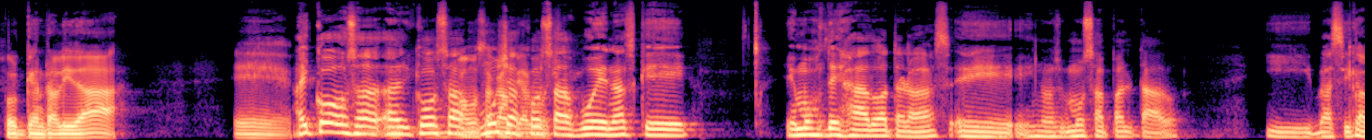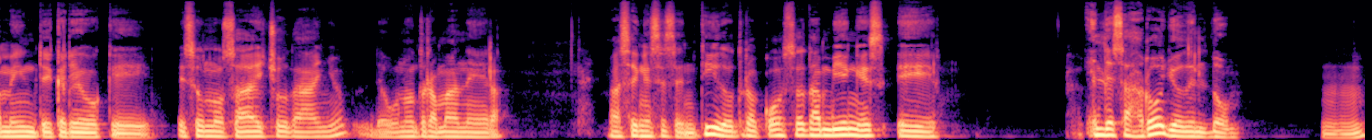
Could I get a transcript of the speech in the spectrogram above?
porque en realidad eh, Hay cosas, hay cosas, muchas cosas buenas que hemos dejado atrás eh, y nos hemos apartado. Y básicamente creo que eso nos ha hecho daño de una u otra manera. Más en ese sentido. Otra cosa también es eh, el desarrollo del don. ujú.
